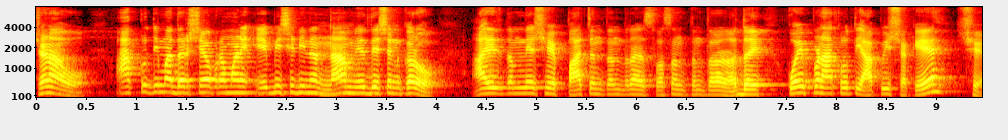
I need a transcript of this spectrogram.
જણાવો. આકૃતિમાં દર્શાવ્યા પ્રમાણે એબીસીડીના નામ નિર્દેશન કરો. આ રીતે તમને છે પાચન તંત્ર શ્વસન તંત્ર હૃદય કોઈ પણ આકૃતિ આપી શકે છે.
